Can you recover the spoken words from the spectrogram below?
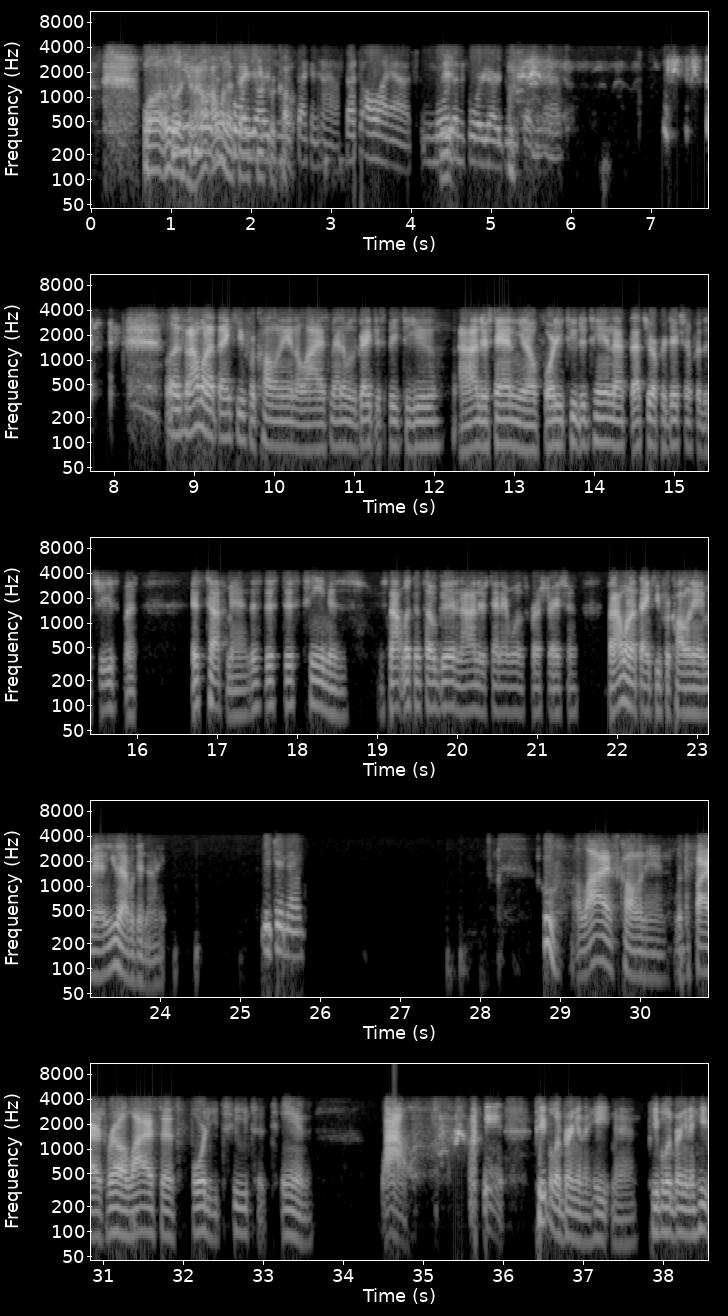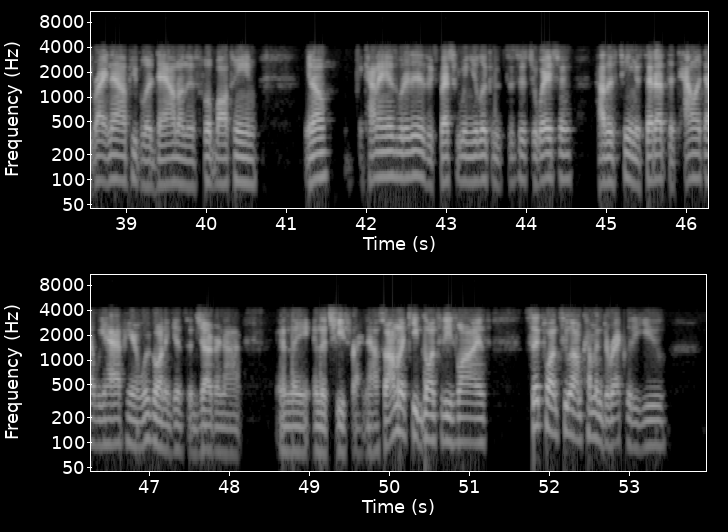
well, We listen, I, more I want to four thank you yards for in calling. the second half. That's all I ask. More Yeah. than four yards in the second half. Listen, I want to thank you for calling in, Elias. Man, it was great to speak to you. I understand, you know, forty-two to ten. That's that's your prediction for the Chiefs, but it's tough, man. This this this team is it's not looking so good, and I understand everyone's frustration. But I want to thank you for calling in, man. You have a good night. You too, man. Whew, Elias calling in with the fires. Well, Elias says 42 to 10. Wow. I mean, people are bringing the heat, man. People are bringing the heat right now. People are down on this football team. You know, it kind of is what it is, especially when you look at the situation, how this team is set up, the talent that we have here, and we're going against a juggernaut in the in the Chiefs right now. So I'm going to keep going to these lines. 612, I'm coming directly to you.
